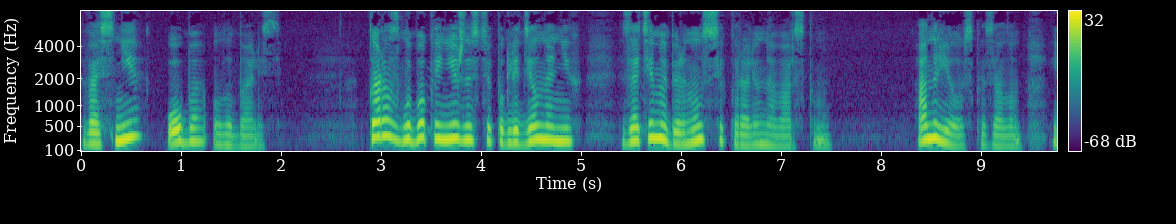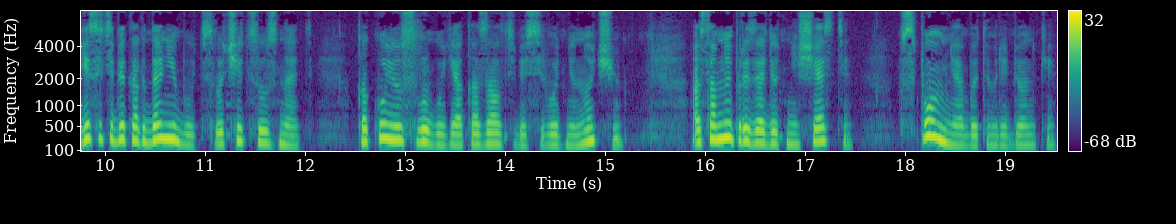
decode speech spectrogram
Во сне оба улыбались. Карл с глубокой нежностью поглядел на них Затем обернулся к королю Наварскому. «Анрио», — сказал он, — «если тебе когда-нибудь случится узнать, какую услугу я оказал тебе сегодня ночью, а со мной произойдет несчастье, вспомни об этом ребенке,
